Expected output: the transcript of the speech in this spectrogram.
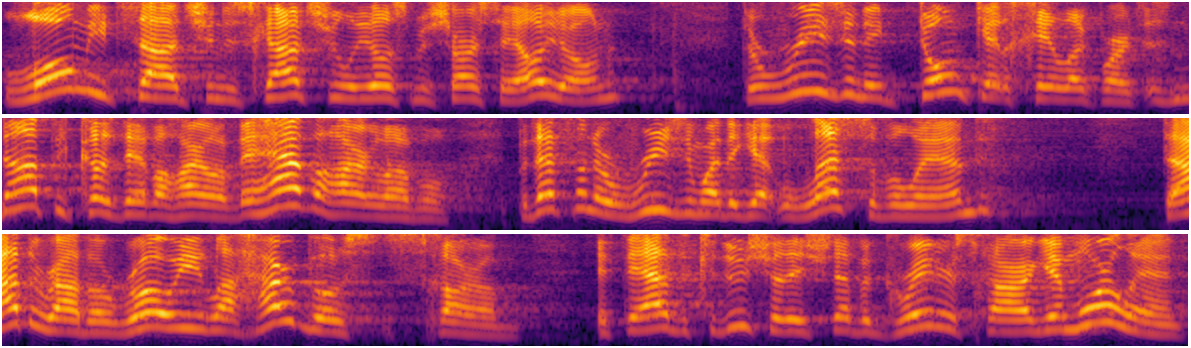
lo mitzad sheniskachu lios mishar se'elyon, the reason they don't get chelak parts is not because they have a higher level. They have a higher level, but that's not a reason why they get less of a land. The Adarabba, roi laharbos scharam. If they have the kedusha, they should have a greater schar and get more land.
